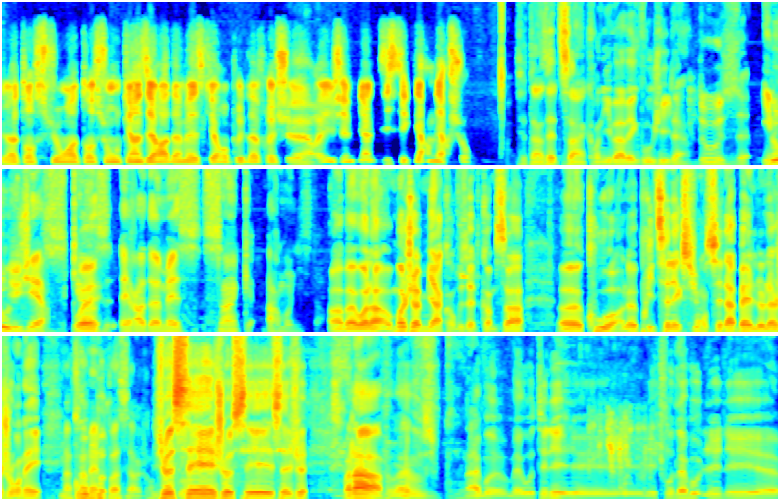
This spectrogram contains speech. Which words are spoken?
Euh, attention, attention, 15 Eradames qui a repris de la fraîcheur. Et j'aime bien le 10, c'est Garner Chaud. C'est un Z5. On y va avec vous, Gilles. 12, Hymne 12. du Gers, 15, Eradames, 5, Harmonista. Ah ben voilà, moi j'aime bien quand vous êtes comme ça, euh, court. Le prix de sélection, c'est la belle de la journée. Ma femme Groupe- n'aime pas ça. quand Je sais, je sais. je- Voilà, vous- ah, m'avez ôté les, les- les chevaux de la bouche, les, les, euh,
